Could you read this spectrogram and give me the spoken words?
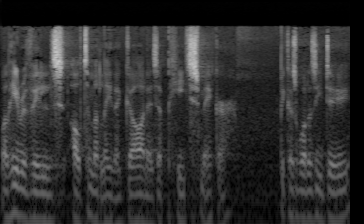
Well, he reveals ultimately that God is a peacemaker. Because what does he do?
